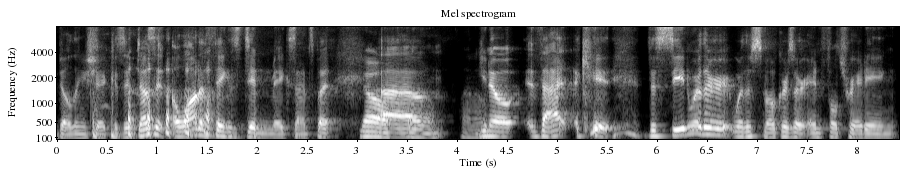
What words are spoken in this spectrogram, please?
building shit because it doesn't. a lot of things didn't make sense, but No, um, know. you know that okay, the scene where they're where the smokers are infiltrating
